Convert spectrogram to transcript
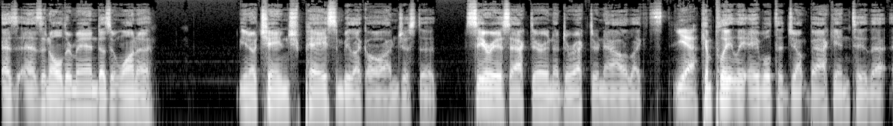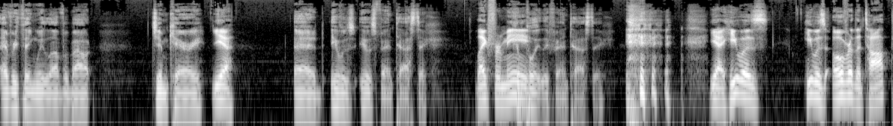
as as an older man doesn't want to you know change pace and be like oh I'm just a serious actor and a director now like yeah. completely able to jump back into that everything we love about Jim Carrey. Yeah. And it was it was fantastic like for me completely fantastic yeah he was he was over the top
